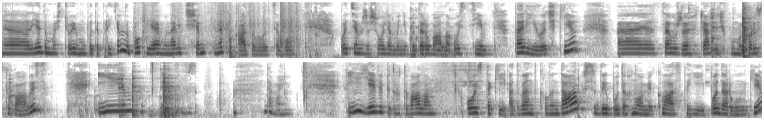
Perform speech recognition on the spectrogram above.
Е, Я думаю, що йому буде приємно, поки я йому навіть ще не показувала цього. Потім же ж Оля мені подарувала ось ці тарілочки. Е, Це вже чашечку ми користувались. І давай. І Єві підготувала ось такий адвент-календар. Сюди буде гномік класти їй подарунки.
